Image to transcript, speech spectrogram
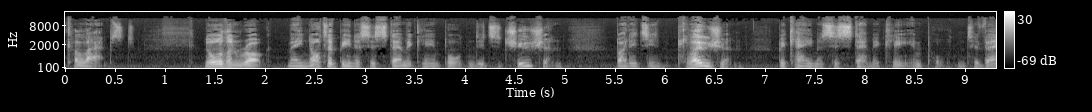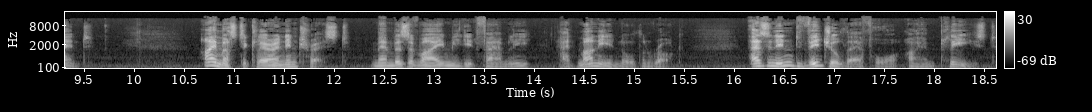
collapsed. Northern Rock may not have been a systemically important institution, but its implosion became a systemically important event. I must declare an interest. Members of my immediate family had money in Northern Rock. As an individual, therefore, I am pleased.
